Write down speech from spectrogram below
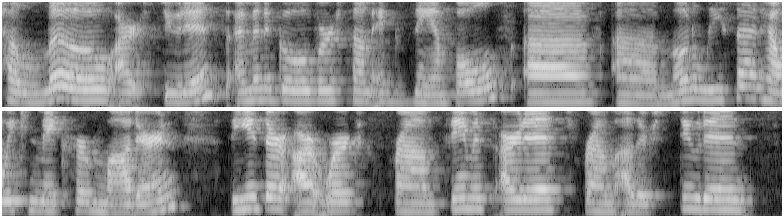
Hello, art students. I'm going to go over some examples of um, Mona Lisa and how we can make her modern. These are artworks from famous artists, from other students.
